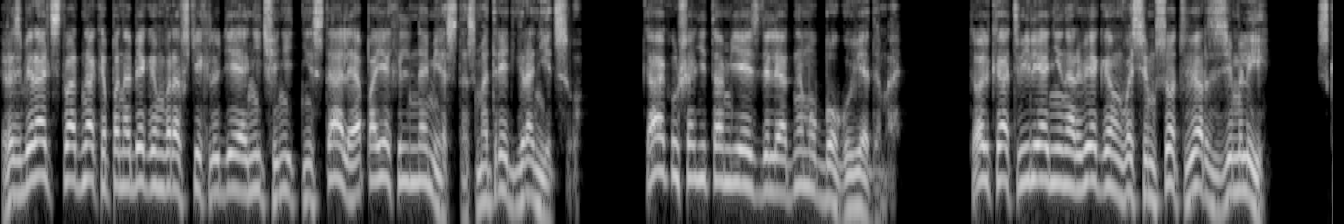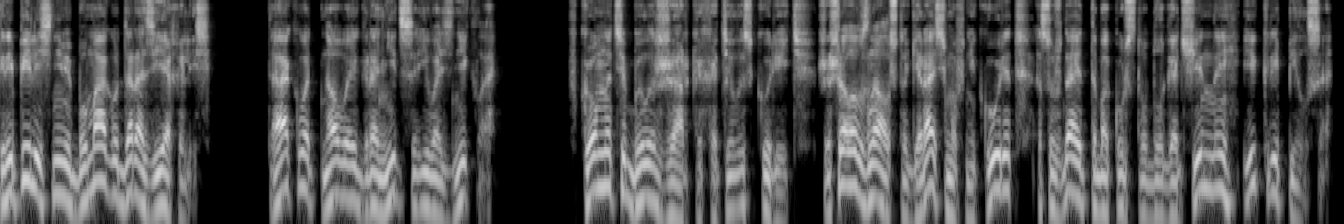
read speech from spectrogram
Разбирательство, однако, по набегам воровских людей они чинить не стали, а поехали на место, смотреть границу. Как уж они там ездили, одному богу ведомо. Только отвели они норвегам 800 верст земли, скрепили с ними бумагу да разъехались. Так вот новая граница и возникла. В комнате было жарко, хотелось курить. Шишалов знал, что Герасимов не курит, осуждает табакурство благочинный и крепился.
